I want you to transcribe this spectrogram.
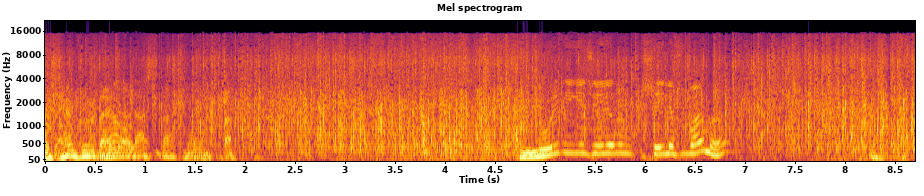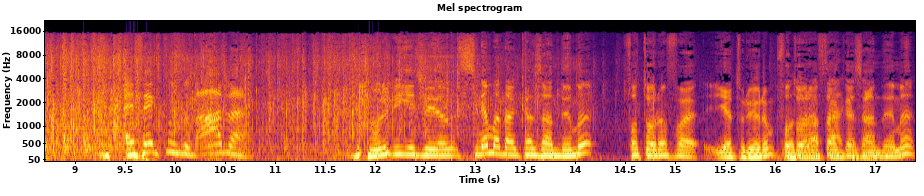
Ayşen Gurda'ya alkışlar. Nuri Bilge Ceylan'ın şey lafı var mı? Efekt buldun abi. Nuri Bilge Ceylan'ın sinemadan kazandığımı fotoğrafa yatırıyorum. Fotoğraftan, Fotoğraftan kazandığımı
